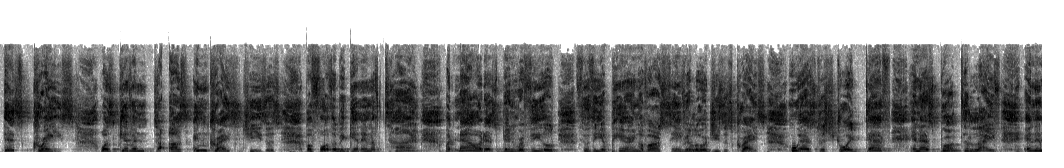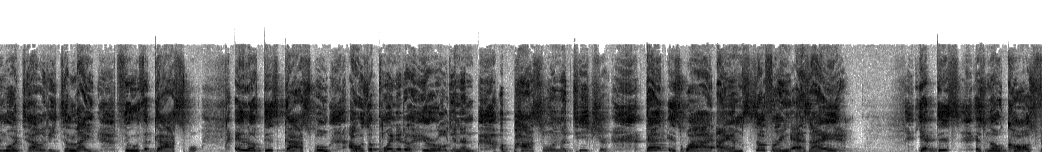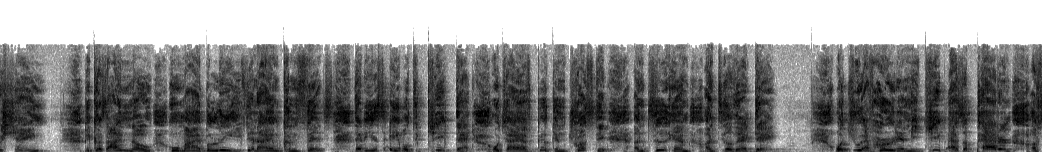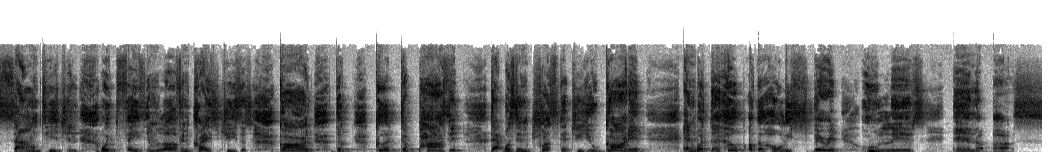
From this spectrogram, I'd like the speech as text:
This grace was given to us in Christ Jesus before the beginning of time, but now it has been revealed through the appearing of our Savior Lord Jesus Christ, who has destroyed death and has brought to life and immortality to light through the gospel. And of this gospel, I was appointed a herald and an apostle and a teacher. That is why I am suffering as I am. Yet this is no cause for shame because I know whom I believed, and I am convinced that he is able to keep that which I have entrusted unto him until that day. What you have heard in me, keep as a pattern of sound teaching with faith and love in Christ Jesus. Guard the good deposit that was entrusted to you, guard it, and with the help of the Holy Spirit who lives in us.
